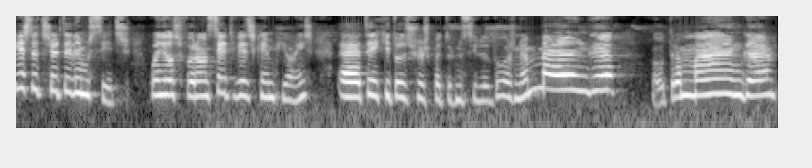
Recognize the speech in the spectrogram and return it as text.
Esta t-shirt é da Mercedes. Quando eles foram 7 vezes campeões, uh, tem aqui todos os seus patrocinadores na manga, outra manga.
